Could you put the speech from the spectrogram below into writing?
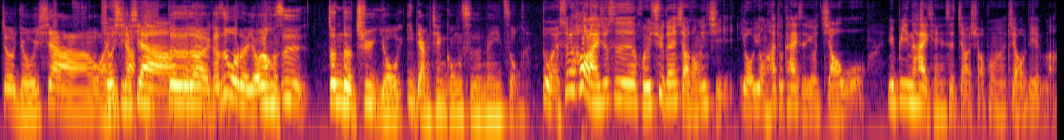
就游一下，玩一下，休息一下。对对对。对，可是我的游泳是真的去游一两千公尺的那一种。对，所以后来就是回去跟小童一起游泳，他就开始又教我。因为毕竟他以前是教小朋友的教练嘛，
